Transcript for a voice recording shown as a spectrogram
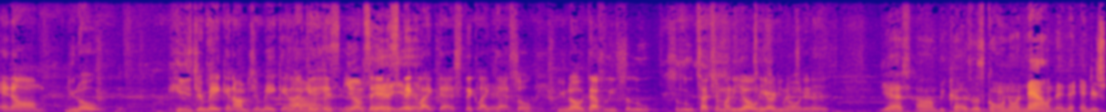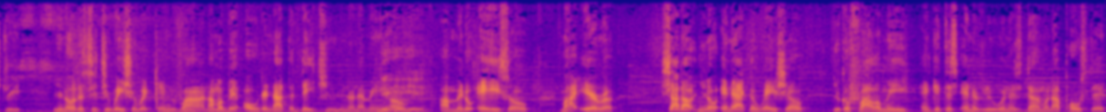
And um, you know, he's Jamaican, I'm Jamaican. Like it, Ah, it's you know what I'm saying. yeah, it stick yeah. like that, stick like Yeah. that. So you know, definitely salute salute touching money, Salute yo. He already know what it is. Yes, um, because what's going on now in the industry, you know, the situation with King Von. I'm a bit older, not to date you, you know what I mean? Yeah, um, yeah. I'm middle aged, so my era. Shout out, you know, Interactive Wave Show. You can follow me and get this interview when it's done, when I post it.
